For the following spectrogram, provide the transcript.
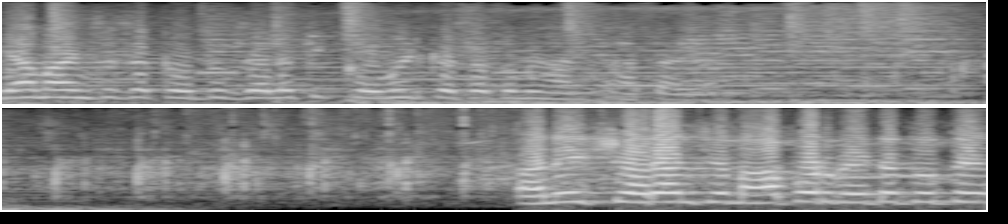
या माणसाचं कौतुक झालं की कोविड कसं तुम्ही हाताळला. अनेक शहरांचे महापौर भेटत होते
